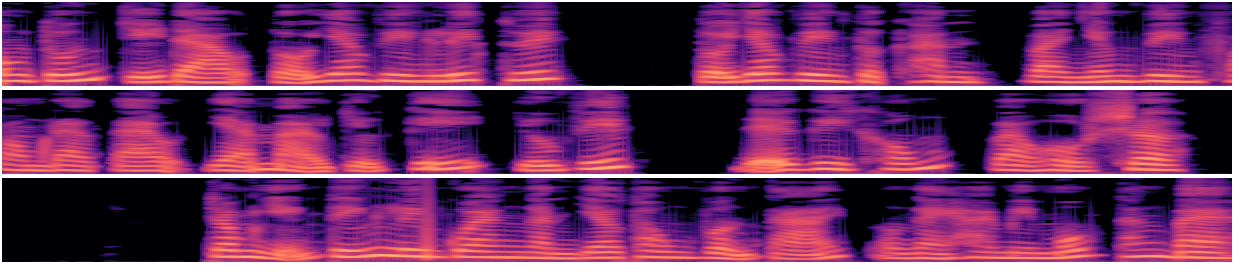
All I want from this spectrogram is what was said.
Ông Tuấn chỉ đạo tổ giáo viên lý thuyết, tổ giáo viên thực hành và nhân viên phòng đào tạo giả mạo chữ ký, chữ viết để ghi khống vào hồ sơ. Trong diễn tiến liên quan ngành giao thông vận tải vào ngày 21 tháng 3,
